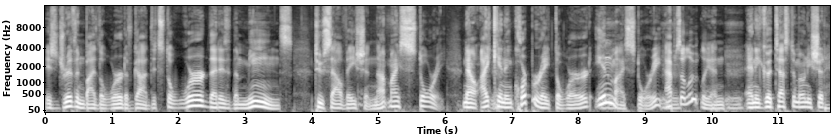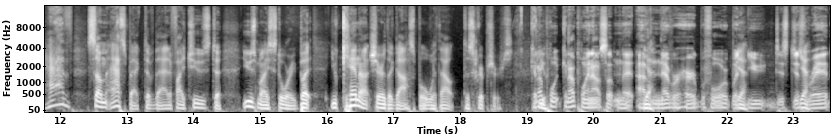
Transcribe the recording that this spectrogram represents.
is driven by the Word of God. It's the Word that is the means to salvation, not my story. Now, I can incorporate the Word in mm-hmm. my story, mm-hmm. absolutely, and mm-hmm. any good testimony should have some aspect of that if I choose to use my story. But you cannot share the gospel without the Scriptures. Can I point? Can I point out something that I've Yeah. never heard before, but Yeah. you just just Yeah. read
